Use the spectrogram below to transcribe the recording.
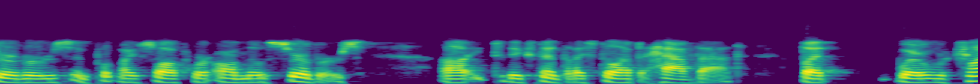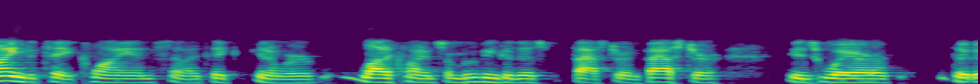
servers and put my software on those servers uh, to the extent that I still have to have that. But where we're trying to take clients, and I think you know where a lot of clients are moving to this faster and faster, is where there,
